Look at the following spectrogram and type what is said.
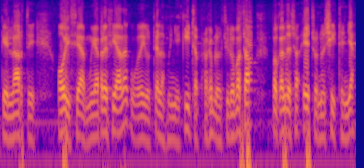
que el arte hoy sea muy apreciada, como digo usted, las muñequitas, por ejemplo, del siglo pasado, porque estos no existen ya.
